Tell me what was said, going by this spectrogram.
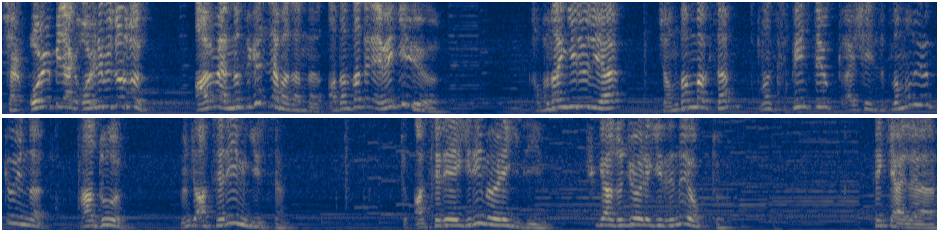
şak oyun bir dakika oyunu bir durdun. Abi ben nasıl kaçacağım adamdan? Adam zaten eve giriyor. Kapıdan geliyordu ya. Camdan baksam. Lan space de yok. Şey zıplama da yok ki oyunda. Ha dur. Önce Atari'ye mi girsem? Atari'ye gireyim öyle gideyim. Çünkü az önce öyle girdiğinde yoktu. Pekala.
